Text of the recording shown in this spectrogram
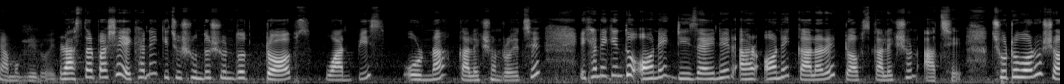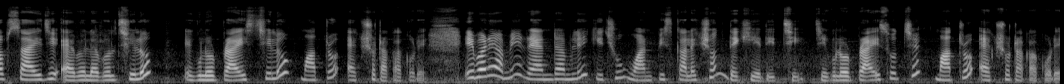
সামগ্রী রয়েছে। রাস্তার পাশে এখানে কিছু সুন্দর সুন্দর টপস ওয়ান পিস ওড়না কালেকশন রয়েছে। এখানে কিন্তু অনেক ডিজাইনের আর অনেক কালারের টপস কালেকশন আছে। ছোট বড় সব সাইজই অ্যাভেলেবল ছিল। এগুলোর প্রাইস ছিল মাত্র একশো টাকা করে। এবারে আমি র্যান্ডামলি কিছু ওয়ান পিস কালেকশন দেখিয়ে দিচ্ছি, যেগুলোর প্রাইস হচ্ছে মাত্র একশো টাকা করে।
